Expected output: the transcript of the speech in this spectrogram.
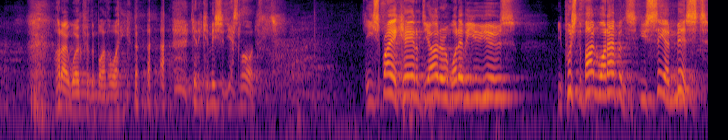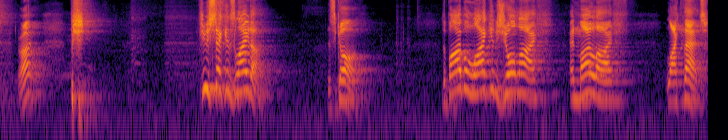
I don't work for them, by the way. Get a commission, yes, Lord. You spray a can of deodorant, whatever you use, you push the button, what happens? You see a mist, right? A few seconds later, it's gone. The Bible likens your life and my life like that.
